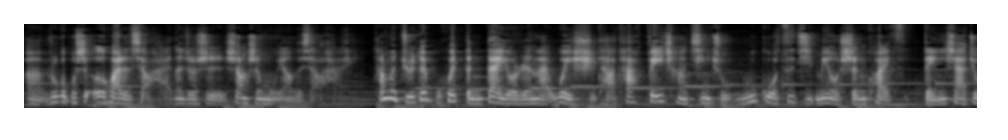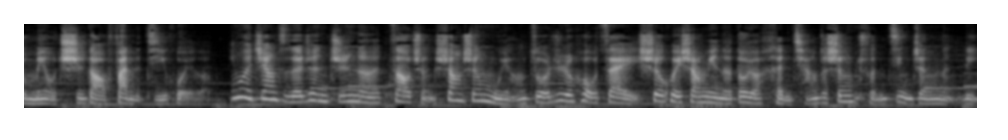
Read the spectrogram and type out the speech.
呃，如果不是饿坏了的小孩，那就是上升母羊的小孩，他们绝对不会等待有人来喂食他，他非常清楚，如果自己没有伸筷子，等一下就没有吃到饭的机会了。因为这样子的认知呢，造成上升母羊座日后在社会上面呢，都有很强的生存竞争能力。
